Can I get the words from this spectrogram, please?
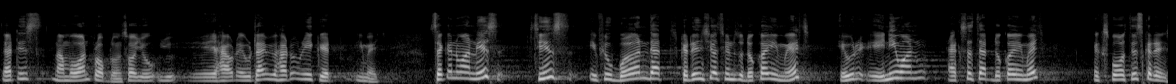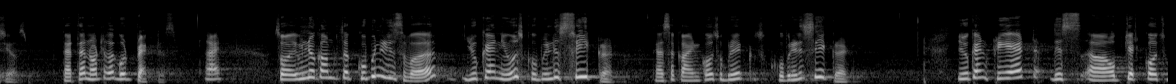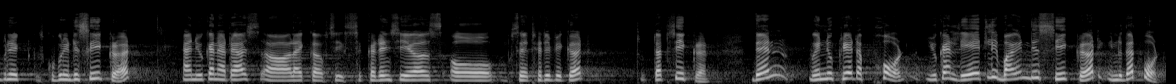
That is number one problem. So you, you, you have to, every time you have to recreate image. Second one is, since if you burn that credentials into the Docker image, every, anyone access that Docker image, expose these credentials. That's not a good practice, right? So when you come to the Kubernetes world, you can use Kubernetes secret. That's a kind called Kubernetes, secret you can create this uh, object called Kubernetes secret, and you can attach uh, like credentials or certificate that secret. Then when you create a port, you can lately bind this secret into that port.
